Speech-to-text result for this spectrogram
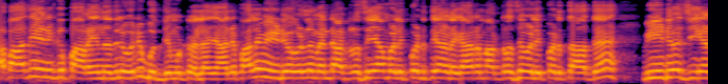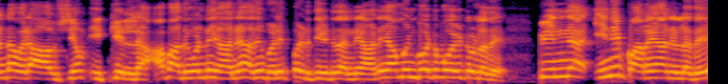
അപ്പൊ അത് എനിക്ക് പറയുന്നതിൽ ഒരു ബുദ്ധിമുട്ടില്ല ഞാൻ പല വീഡിയോകളിലും എന്റെ അഡ്രസ്സ് ഞാൻ വെളിപ്പെടുത്തിയാണ്. കാരണം അഡ്രസ്സ് വെളിപ്പെടുത്താതെ വീഡിയോ ചെയ്യേണ്ട ഒരു ആവശ്യം ഇക്കില്ല. അപ്പൊ അതുകൊണ്ട് ഞാൻ അത് വെളിപ്പെടുത്തിയിട്ട് തന്നെയാണ് ഞാൻ മുൻപോട്ട് പോയിട്ടുള്ളത്. പിന്നെ ഇനി പറയാനുള്ളത്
